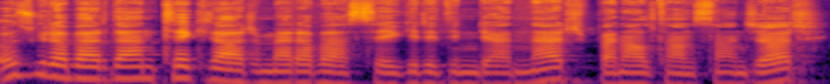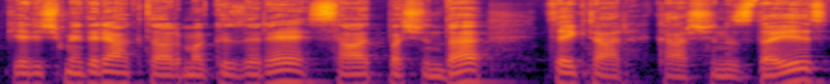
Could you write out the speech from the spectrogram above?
Özgür Haber'den tekrar merhaba sevgili dinleyenler. Ben Altan Sancar. Gelişmeleri aktarmak üzere saat başında tekrar karşınızdayız.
